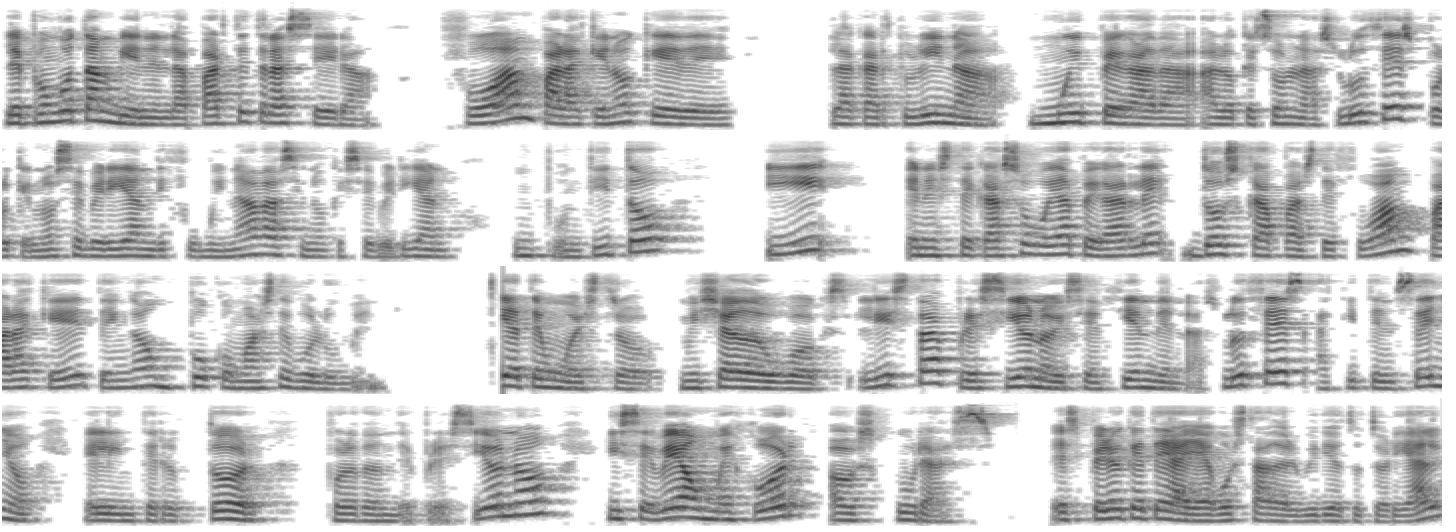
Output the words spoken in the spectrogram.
Le pongo también en la parte trasera foam para que no quede la cartulina muy pegada a lo que son las luces porque no se verían difuminadas sino que se verían un puntito y en este caso voy a pegarle dos capas de foam para que tenga un poco más de volumen. Ya te muestro mi Shadow Box lista, presiono y se encienden las luces, aquí te enseño el interruptor por donde presiono y se ve aún mejor a oscuras. Espero que te haya gustado el video tutorial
